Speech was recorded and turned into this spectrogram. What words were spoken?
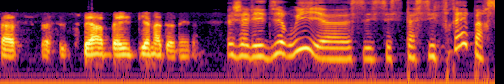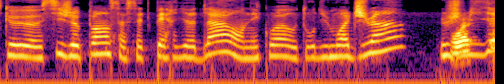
ça, ça s'est super bien, bien à donner. J'allais dire oui, euh, c'est assez frais parce que euh, si je pense à cette période-là, on est quoi autour du mois de juin, juillet,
